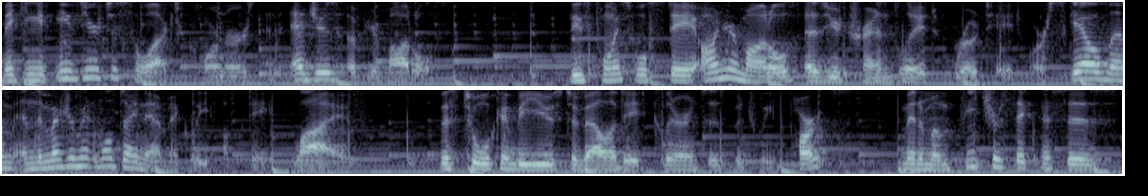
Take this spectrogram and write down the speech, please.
making it easier to select corners and edges of your models. These points will stay on your models as you translate, rotate, or scale them, and the measurement will dynamically update live. This tool can be used to validate clearances between parts, minimum feature thicknesses.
